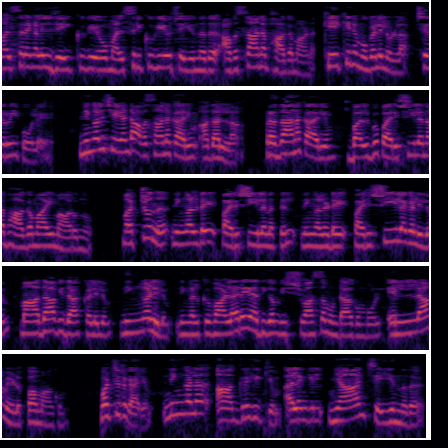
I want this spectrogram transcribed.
മത്സരങ്ങളിൽ ജയിക്കുകയോ മത്സരിക്കുകയോ ചെയ്യുന്നത് അവസാന ഭാഗമാണ്. കേക്കിന് മുകളിലുള്ള ചെറി പോലെ. നിങ്ങൾ ചെയ്യേണ്ട അവസാന കാര്യം അതല്ല. പ്രധാന കാര്യം ബൾബ് പരിശീലന ഭാഗമായി മാറുന്നു. മറ്റൊന്ന് നിങ്ങളുടെ പരിശീലനത്തിൽ നിങ്ങളുടെ പരിശീലകളിലും മാതാപിതാക്കളിലും നിങ്ങളിലും നിങ്ങൾക്ക് വളരെയധികം വിശ്വാസം ഉണ്ടാകുമ്പോൾ എല്ലാം എളുപ്പമാകും. മറ്റൊരു കാര്യം നിങ്ങൾ ആഗ്രഹിക്കും അല്ലെങ്കിൽ ഞാൻ ചെയ്യുന്നത്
